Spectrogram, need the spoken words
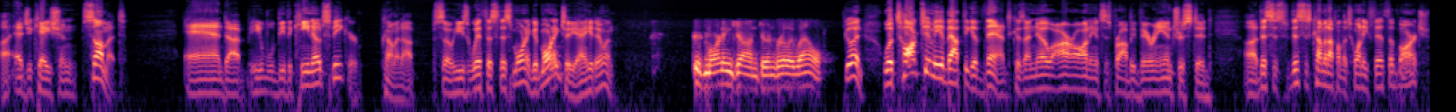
uh, education summit. And uh, he will be the keynote speaker coming up. So he's with us this morning. Good morning to you. How you doing? Good morning, John. Doing really well. Good. Well, talk to me about the event because I know our audience is probably very interested uh, this is this is coming up on the 25th of March.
